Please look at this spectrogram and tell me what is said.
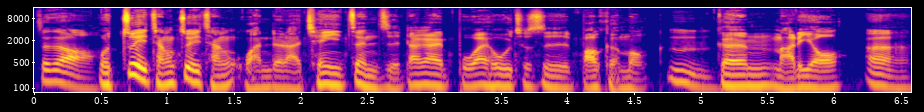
真的哦。我最常最常玩的啦，前一阵子大概不外乎就是宝可梦，嗯，跟马里奥，嗯，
